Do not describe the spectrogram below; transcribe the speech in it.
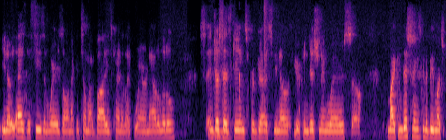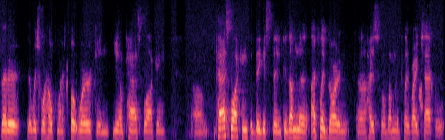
you know, as the season wears on, I can tell my body's kind of like wearing out a little. And just as games progress, you know, your conditioning wears. So my conditioning is going to be much better, which will help my footwork and you know pass blocking. Um, pass blocking is the biggest thing because I'm gonna. I played guard in uh, high school, but I'm gonna play right tackle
